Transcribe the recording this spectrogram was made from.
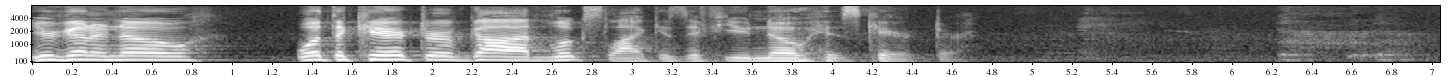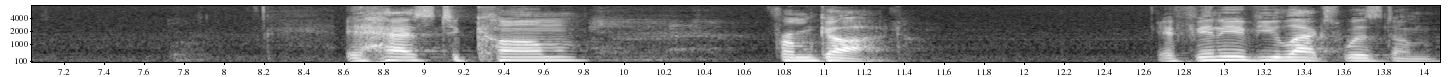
you're gonna know what the character of God looks like is if you know his character. It has to come from God. If any of you lacks wisdom,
